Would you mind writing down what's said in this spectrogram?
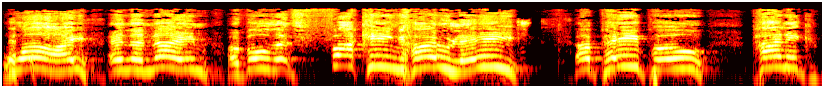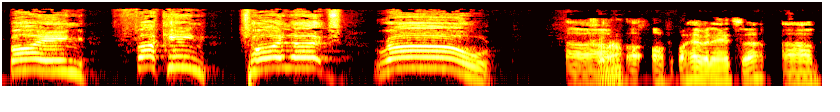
why, in the name of all that's fucking holy, are people panic buying fucking toilet roll? Um, I, I- I have an answer. Um,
